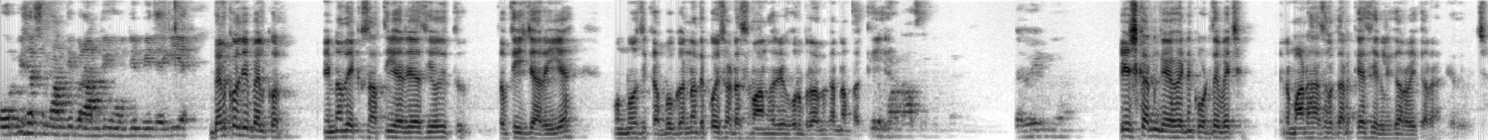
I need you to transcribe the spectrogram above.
ਹੋਰ ਵੀ ਸਰ ਸਮਾਨ ਦੀ ਬਰਾਮਦੀ ਹੋਣ ਦੀ ਉਮੀਦ ਹੈਗੀ ਹੈ? ਬਿਲਕੁਲ ਜੀ ਬਿਲਕੁਲ। ਇਹਨਾਂ ਦੇ ਇੱਕ ਸਾਥੀ ਹਜੇ ਅਸੀਂ ਉਹਦੀ ਤਫਤੀਸ਼ ਜਾਰੀ ਹੈ। ਉਹਨੂੰ ਅਸੀਂ ਕਾਬੂ ਕਰਨਾ ਤੇ ਕੋਈ ਸਾਡਾ ਸਮਾਨ ਹਜੇ ਹੋਰ ਬਰਾਮਦ ਕਰਨਾ ਬਾਕੀ ਹੈ। ਪੇਸ਼ ਕਰਨ ਗਏ ਹੋਏ ਨੇ ਕੋਰਟ ਦੇ ਵਿੱਚ। ਰਿਮਾਂਡ ਹਾਸਲ ਕਰਕੇ ਅਸੀਂ ਅਗਲੀ ਕਾਰਵਾਈ ਕਰਾਂਗੇ ਇਹਦੇ ਵਿੱਚ।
